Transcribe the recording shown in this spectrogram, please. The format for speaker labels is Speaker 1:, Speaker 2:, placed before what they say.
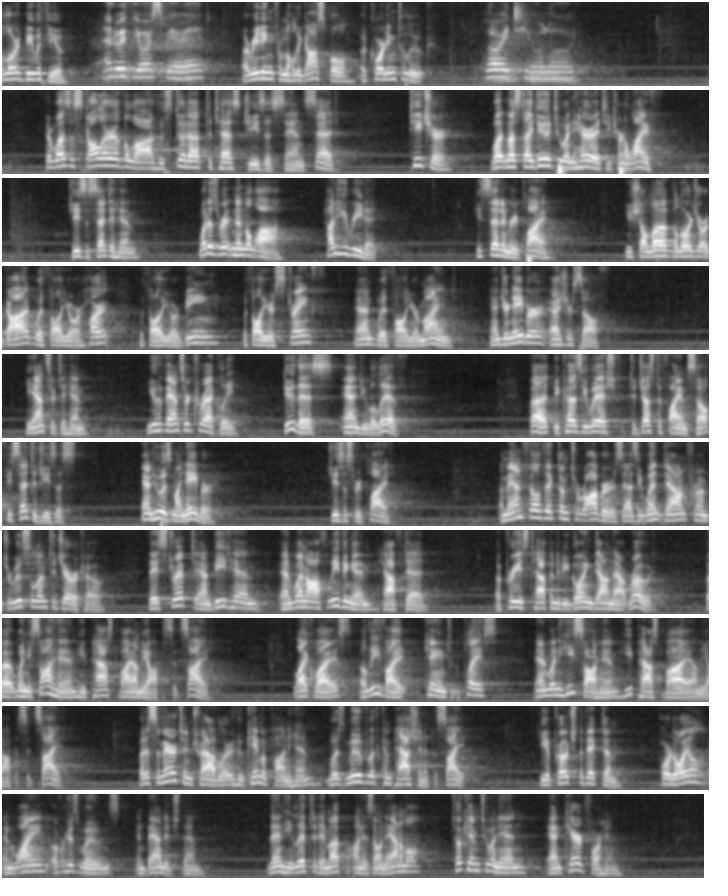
Speaker 1: The Lord be with you.
Speaker 2: And with your spirit.
Speaker 1: A reading from the Holy Gospel according to Luke.
Speaker 2: Glory to you, O Lord.
Speaker 1: There was a scholar of the law who stood up to test Jesus and said, Teacher, what must I do to inherit eternal life? Jesus said to him, What is written in the law? How do you read it? He said in reply, You shall love the Lord your God with all your heart, with all your being, with all your strength, and with all your mind, and your neighbor as yourself. He answered to him, You have answered correctly. Do this, and you will live. But because he wished to justify himself, he said to Jesus, And who is my neighbor? Jesus replied, A man fell victim to robbers as he went down from Jerusalem to Jericho. They stripped and beat him and went off, leaving him half dead. A priest happened to be going down that road, but when he saw him, he passed by on the opposite side. Likewise, a Levite came to the place, and when he saw him, he passed by on the opposite side. But a Samaritan traveler who came upon him was moved with compassion at the sight. He approached the victim, poured oil and wine over his wounds, and bandaged them. Then he lifted him up on his own animal, took him to an inn, and cared for him.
